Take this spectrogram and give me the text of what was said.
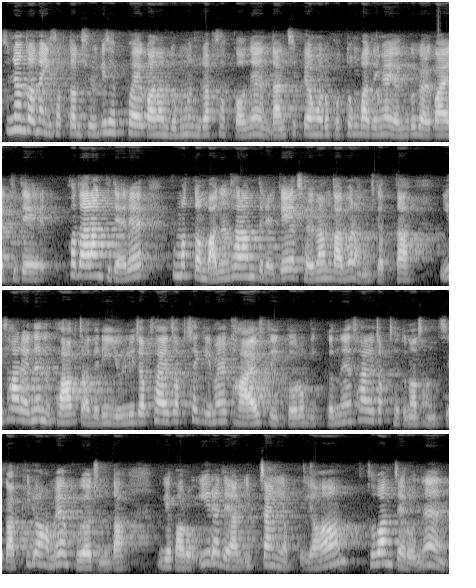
수년 전에 있었던 줄기세포에 관한 논문 조작 사건은 난치병으로 고통받으며 연구 결과에 기대, 커다란 기대를 품었던 많은 사람들에게 절망감을 안겼다. 이 사례는 과학자들이 윤리적 사회적 책임을 다할 수 있도록 이끄는 사회적 제도나 장치가 필요함을 보여준다. 이게 바로 1에 대한 입장이었고요. 두 번째로는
